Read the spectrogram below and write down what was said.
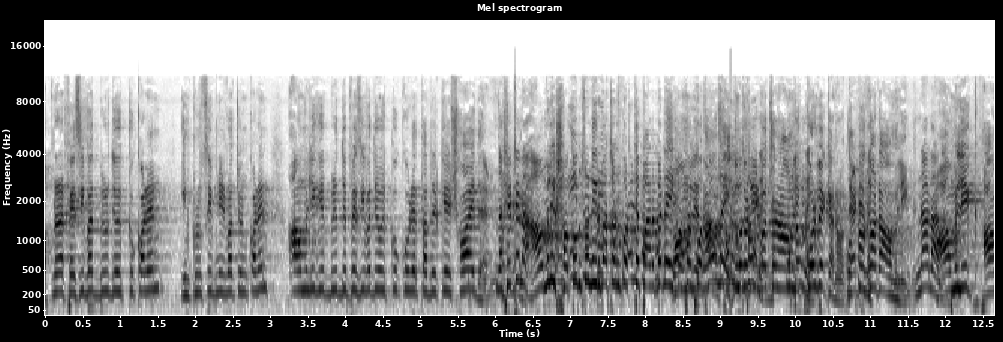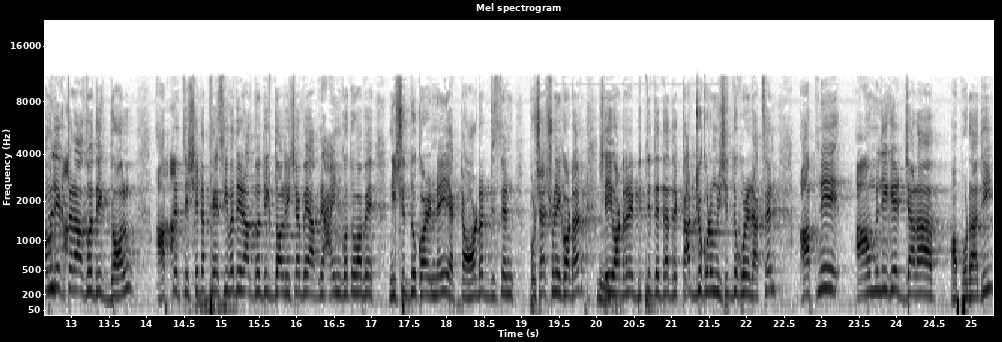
আপনারা ফেসিবাদ বিরোধী ঐক্য করেন ইনক্লুসিভ নির্বাচন করেন আওয়ামী লীগের বিরুদ্ধে ফেসিবাদী ঐক্য করে তাদেরকে সহায় দেন। না সেটা না আওয়ামী লীগ স্বতন্ত্র নির্বাচন করতে পারবে না এই কথা কোথাও নাই স্বতন্ত্র নির্বাচন আওয়ামী লীগ করবে কেন? That is not Awami League. না না না। আওয়ামী লীগ আওয়ামী লীগ একটা রাজনৈতিক দল। আপনি সেটা ফেসিবাদী রাজনৈতিক দল হিসেবে আপনি আইনগতভাবে নিষিদ্ধ করেন নাই। একটা অর্ডার দিচ্ছেন প্রশাসনিক অর্ডার সেই অর্ডারের ভিত্তিতে তাদের কার্যক্রম নিষিদ্ধ করে রাখছেন। আপনি আওয়ামী লীগের যারা অপরাধী,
